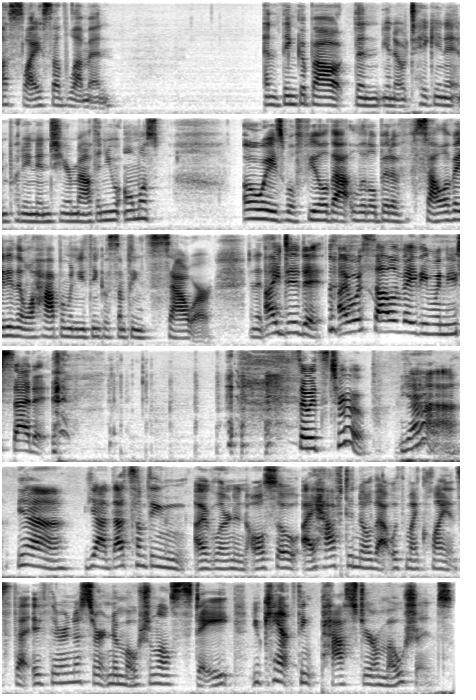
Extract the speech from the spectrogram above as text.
a slice of lemon and think about then, you know, taking it and putting it into your mouth and you almost always will feel that little bit of salivating that will happen when you think of something sour. And it's I did it. I was salivating when you said it. so it's true. Yeah, yeah, yeah. That's something I've learned. And also, I have to know that with my clients that if they're in a certain emotional state, you can't think past your emotions.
